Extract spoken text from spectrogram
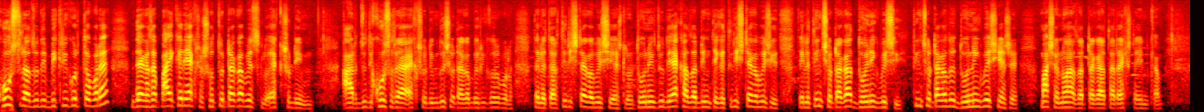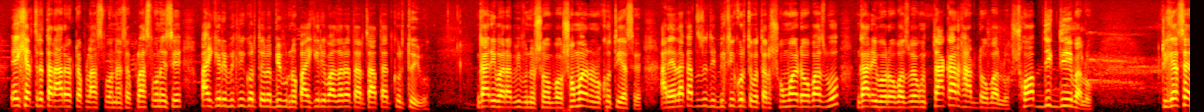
খুচরা যদি বিক্রি করতে পারে, দেখা যাচ্ছে পাইকারি একশো সত্তর টাকা বেচলো একশো ডিম। আর যদি খুচরা একশো ডিম দুশো টাকা বিক্রি করে বলে, তাহলে তার তিরিশ টাকা বেশি আসলো। দৈনিক যদি এক হাজার ডিম থেকে তিরিশ টাকা বেশি, তাহলে তিনশো টাকা দৈনিক বেশি। তিনশো টাকা যদি দৈনিক বেশি আসে, মাসে নয় হাজার টাকা তার এক্সট্রা ইনকাম এই ক্ষেত্রে তার আরও একটা প্লাস পয়েন্ট আছে। প্লাস পয়েন্ট হয়েছে পাইকারি বিক্রি করতে হলে বিভিন্ন পাইকারি বাজারে তার যাতায়াত করতে হইব। গাড়ি ভাড়া বিভিন্ন সময় সময়ের ক্ষতি আছে। আর এলাকাতে যদি বিক্রি করতে হবে তার সময়টাও বাঁচবো, গাড়ি ভাড়াও বাঁচবো এবং টাকার হারটাও ভালো সব দিক দিয়েই ভালো ঠিক আছে?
